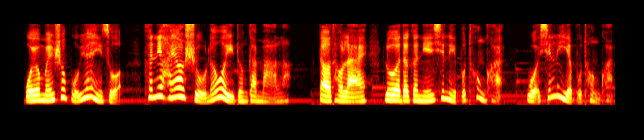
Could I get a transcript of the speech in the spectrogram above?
我又没说不愿意做，肯定还要数了我一顿干嘛了？到头来落得个您心里不痛快，我心里也不痛快。”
